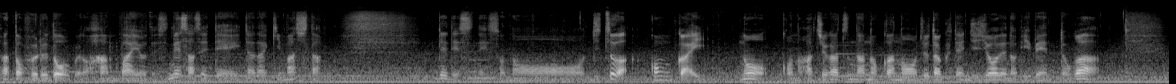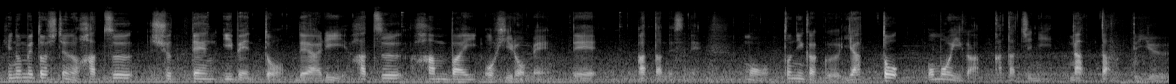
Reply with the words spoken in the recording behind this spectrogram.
あと古道具の販売をですねさせていただきました。でですねその実は今回のこの8月7日の住宅展示場でのイベントが日の目としての初出店イベントであり初販売お披露目であったんですね。もうとにかくやっと思いが形になったっていう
